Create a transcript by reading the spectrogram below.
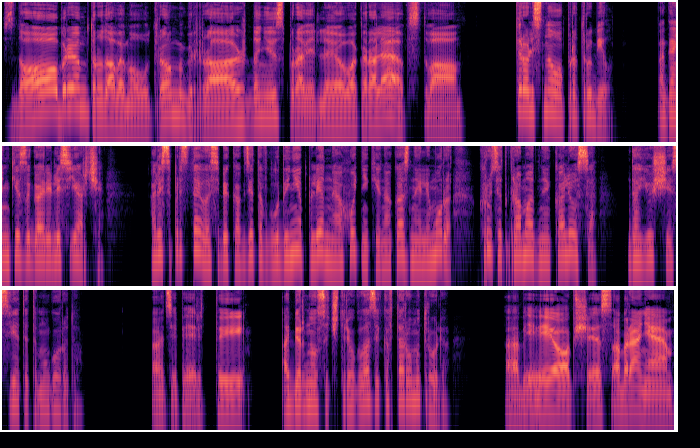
С добрым трудовым утром, граждане справедливого королевства!» Тролль снова протрубил. Огоньки загорелись ярче. Алиса представила себе, как где-то в глубине пленные охотники и наказанные лемуры крутят громадные колеса, дающие свет этому городу. «А теперь ты...» — обернулся четырехглазый ко второму троллю. «Объяви общее собрание».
